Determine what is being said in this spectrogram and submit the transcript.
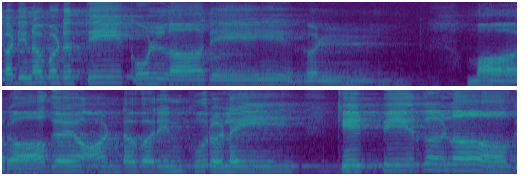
கடினப்படுத்தி கொள்ளாதீர்கள். மாறாக ஆண்டவரின் குரலை கேட்பீர்களாக.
